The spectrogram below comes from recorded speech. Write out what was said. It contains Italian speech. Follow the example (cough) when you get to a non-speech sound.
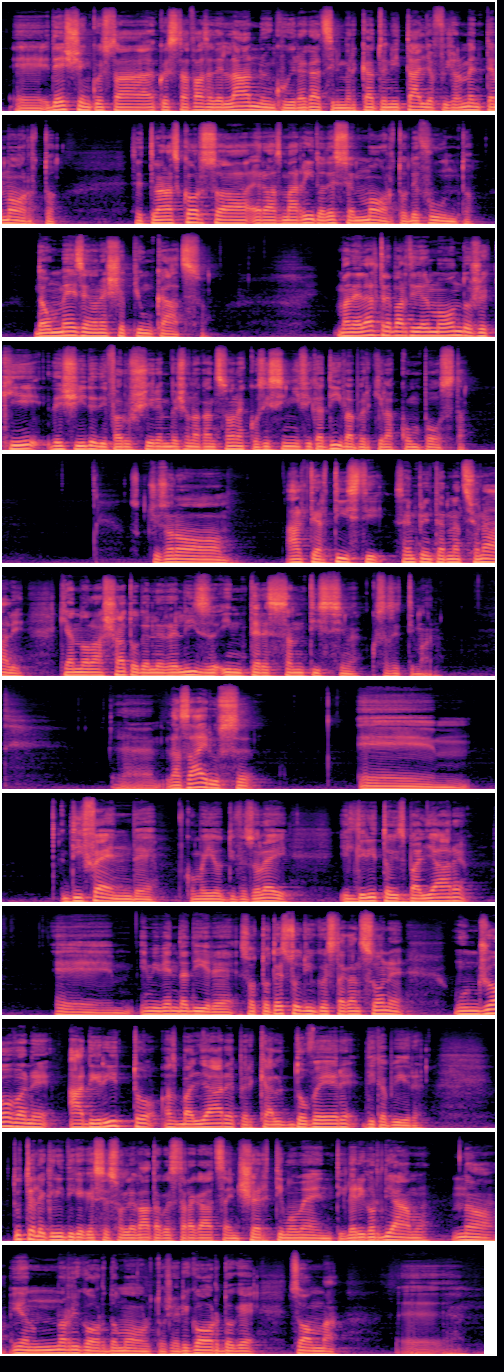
Ed esce in questa, questa fase dell'anno in cui ragazzi il mercato in Italia è ufficialmente morto. Settimana scorsa era smarrito, adesso è morto, defunto. Da un mese non esce più un cazzo. Ma nelle altre parti del mondo c'è chi decide di far uscire invece una canzone così significativa per chi l'ha composta. Ci sono altri artisti, sempre internazionali, che hanno lasciato delle release interessantissime questa settimana. La Cyrus eh, difende, come io ho difeso lei, il diritto di sbagliare e, e mi viene da dire, sottotesto di questa canzone, un giovane ha diritto a sbagliare perché ha il dovere di capire Tutte le critiche che si è sollevata questa ragazza in certi momenti, le ricordiamo? No, io non ricordo molto, cioè ricordo che insomma eh,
